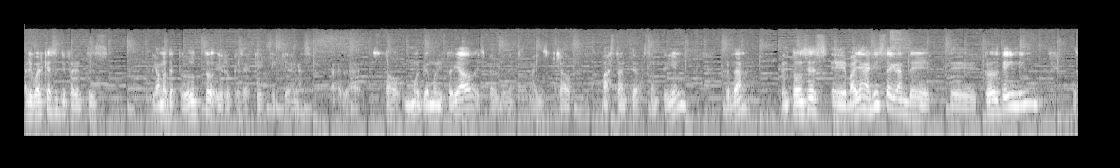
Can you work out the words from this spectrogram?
al igual que a sus diferentes gamas de producto y lo que sea que, quieran hacer. La verdad, está muy bien monitoreado, espero que me hayan escuchado bastante, bastante bien, ¿verdad? Entonces, eh, vayan al Instagram de, de Cross Gaming, no,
